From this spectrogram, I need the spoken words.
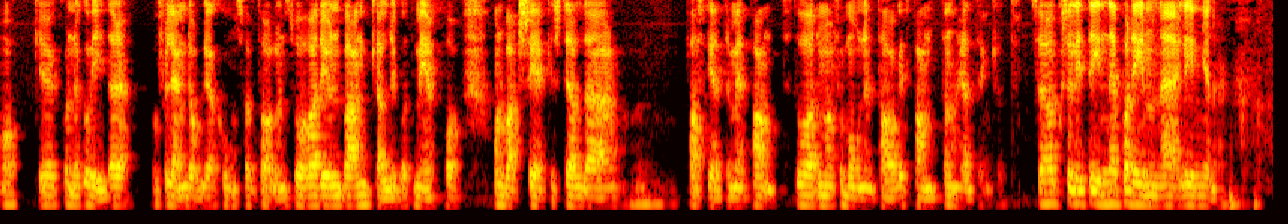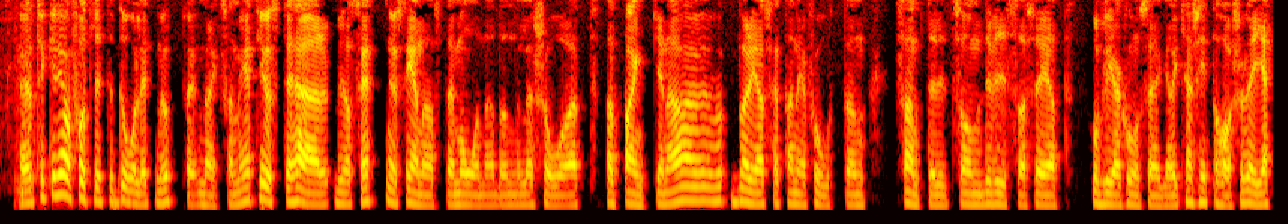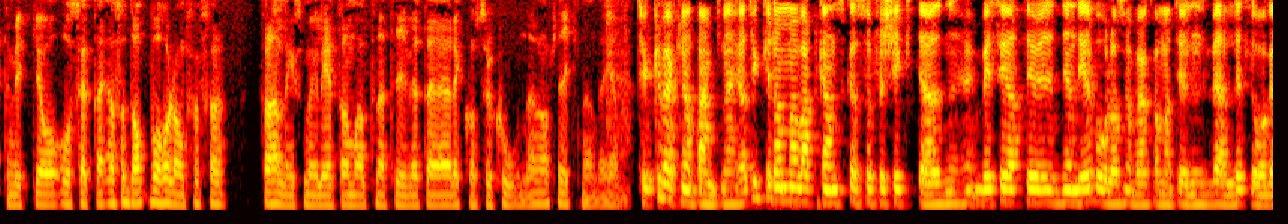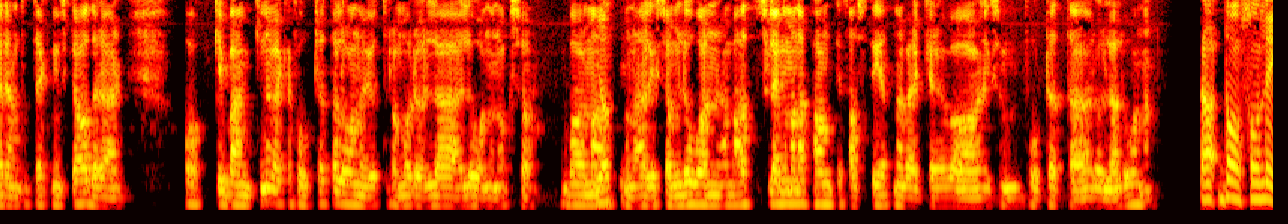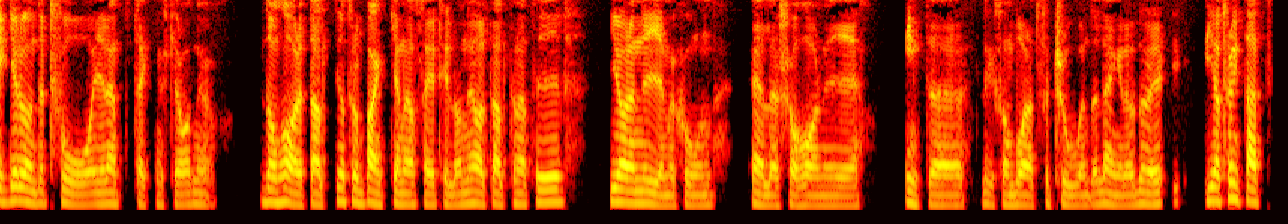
och kunde gå vidare och förlängde obligationsavtalen. Så hade ju en bank aldrig gått med på om det varit säkerställda fastigheter med pant. Då hade man förmodligen tagit panten helt enkelt. Så jag är också lite inne på din eh, linje där. Jag tycker det har fått lite dåligt med uppmärksamhet just det här vi har sett nu senaste månaden eller så att, att bankerna börjar sätta ner foten samtidigt som det visar sig att obligationsägare kanske inte har så där jättemycket att, att sätta, alltså de, vad har de för, för förhandlingsmöjligheter om alternativet är rekonstruktion eller något liknande. Igen. Tycker verkligen att bankerna, jag tycker de har varit ganska så försiktiga. Vi ser att det är en del bolag som börjar komma till väldigt låga räntetäckningsgrader här och bankerna verkar fortsätta låna ut dem och rulla lånen också. Bara man, ja. man har liksom lån, så länge man har pant i fastigheterna verkar det vara liksom fortsätta rulla lånen. Ja, de som ligger under två i räntetäckningsgrad nu, de har ett, jag tror bankerna säger till dem, ni har ett alternativ, gör en nyemission eller så har ni inte liksom vårt förtroende längre. Och är, jag tror inte att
